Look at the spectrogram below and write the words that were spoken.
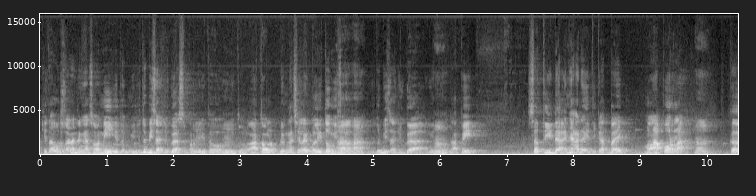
kita urusannya dengan Sony gitu. Itu bisa juga seperti Hmm. itu Hmm. gitu atau dengan si label itu misalkan Ah, itu bisa juga gitu. Hmm. tapi setidaknya ada itikat baik melapor lah Nah, ke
